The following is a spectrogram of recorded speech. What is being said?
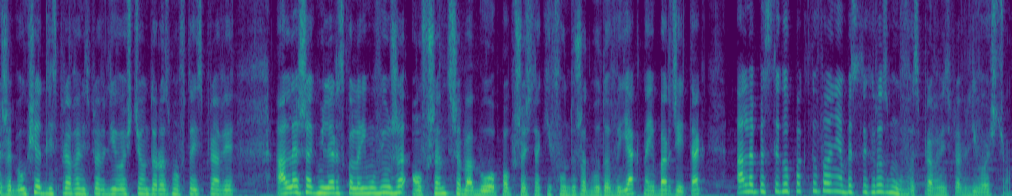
żeby usiedli z Prawem i Sprawiedliwością do rozmów w tej sprawie. A Miller z kolei mówił, że owszem, trzeba było poprzeć taki fundusz odbudowy, jak najbardziej tak, ale bez tego paktowania, bez tych rozmów z Prawem i Sprawiedliwością.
